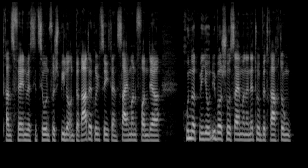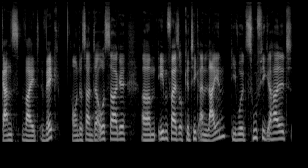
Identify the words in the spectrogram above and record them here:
Transferinvestitionen für Spieler und Berater berücksichtigt, dann sei man von der 100 Millionen Überschuss sei man in der Nettobetrachtung ganz weit weg. Auch interessante Aussage. Ähm, ebenfalls auch Kritik an Laien, die wohl zu viel Gehalt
